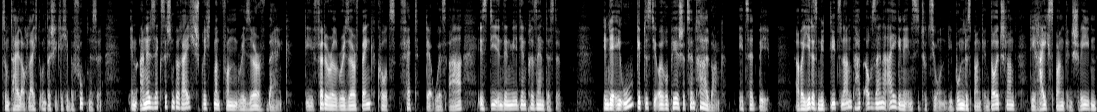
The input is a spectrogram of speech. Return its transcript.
zum Teil auch leicht unterschiedliche Befugnisse. Im angelsächsischen Bereich spricht man von Reserve Bank. Die Federal Reserve Bank, kurz FED der USA, ist die in den Medien präsenteste. In der EU gibt es die Europäische Zentralbank, EZB. Aber jedes Mitgliedsland hat auch seine eigene Institution, die Bundesbank in Deutschland, die Reichsbank in Schweden,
